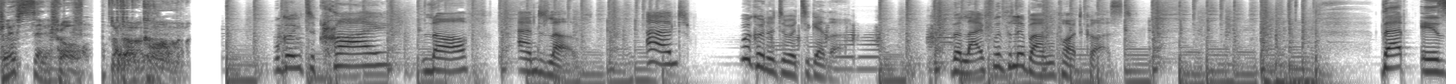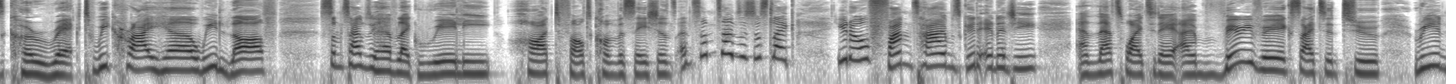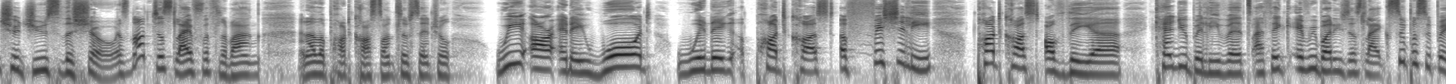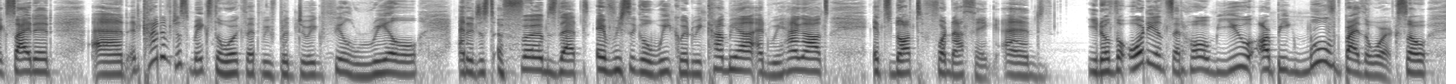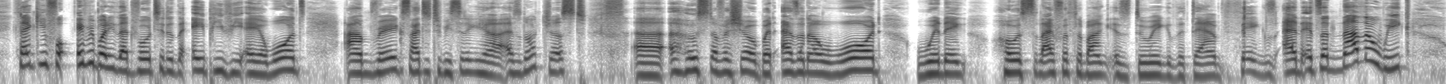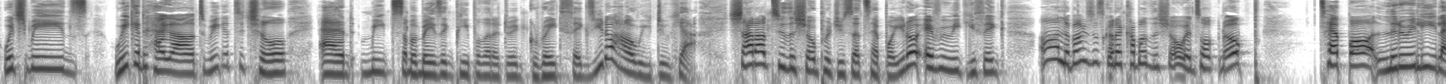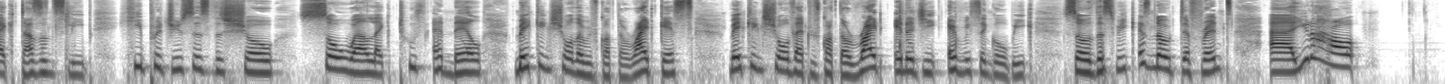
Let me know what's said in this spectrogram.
CliffCentral.com. We're going to cry, laugh, and love. And we're going to do it together. The Life with Lebang podcast. That is correct. We cry here, we laugh. Sometimes we have like really heartfelt conversations, and sometimes it's just like, you know, fun times, good energy. And that's why today I'm very, very excited to reintroduce the show. It's not just Life with Lebang, another podcast on Cliff Central. We are an award winning podcast, officially podcast of the year. Can you believe it? I think everybody's just like super, super excited. And it kind of just makes the work that we've been doing feel real. And it just affirms that every single week when we come here and we hang out, it's not for nothing. And you know, the audience at home, you are being moved by the work. So thank you for everybody that voted in the APVA Awards. I'm very excited to be sitting here as not just uh, a host of a show, but as an award winning host. Life with Lebang is doing the damn things. And it's another week, which means we can hang out, we get to chill and meet some amazing people that are doing great things. You know how we do here. Shout out to the show producer Tsepo. You know, every week you think, oh, Lebang's just gonna come on the show and talk. Nope. Tsepo literally like doesn't sleep. He produces the show so well, like tooth and nail, making sure that we've got the right guests, making sure that we've got the right energy every single week. So this week is no different. Uh, you know how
